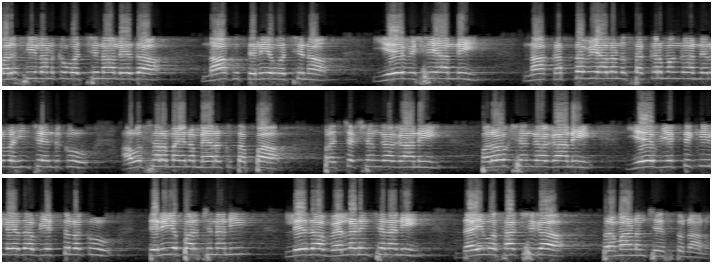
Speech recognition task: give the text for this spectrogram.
పరిశీలనకు వచ్చినా లేదా నాకు తెలియవచ్చిన ఏ విషయాన్ని నా కర్తవ్యాలను సక్రమంగా నిర్వహించేందుకు అవసరమైన మేరకు తప్ప ప్రత్యక్షంగా కానీ పరోక్షంగా కానీ ఏ వ్యక్తికి లేదా వ్యక్తులకు తెలియపరచనని లేదా వెల్లడించనని దైవ సాక్షిగా ప్రమాణం చేస్తున్నాను.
